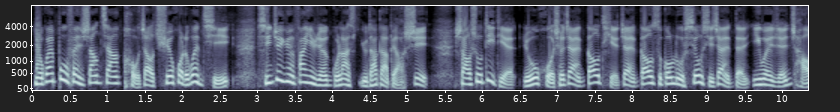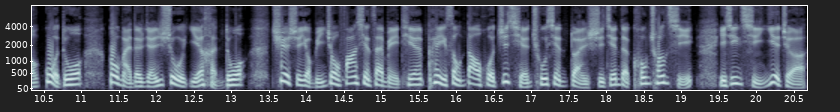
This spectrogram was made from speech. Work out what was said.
有关部分商家口罩缺货的问题，行政院发言人古拉斯尤达嘎表示，少数地点如火车站、高铁站、高速公路休息站等，因为人潮过多，购买的人数也很多，确实有民众发现，在每天配送到货之前出现短时间的空窗期，已经请业者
